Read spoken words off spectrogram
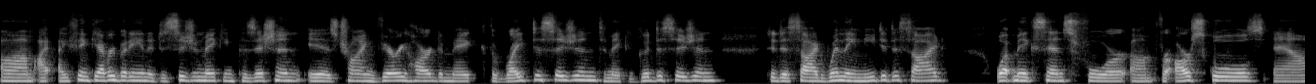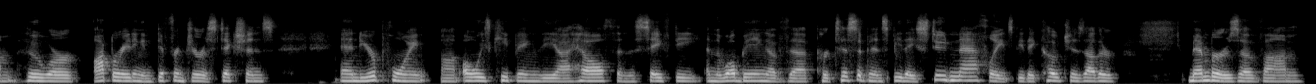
Um, I, I, think everybody in a decision making position is trying very hard to make the right decision, to make a good decision, to decide when they need to decide what makes sense for um, for our schools um, who are operating in different jurisdictions and your point, um, always keeping the uh, health and the safety and the well being of the participants, be they student athletes, be they coaches, other members of um,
